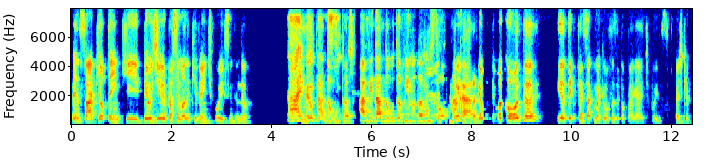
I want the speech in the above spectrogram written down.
pensar que eu tenho que ter o dinheiro pra semana que vem, tipo isso, entendeu? Ai, Sim, meu Vida Deus. adulta, a vida adulta vindo dando um soco na Tipo cara. Eu vou ter uma conta e eu tenho que pensar como é que eu vou fazer pra pagar, tipo isso. Acho que é,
